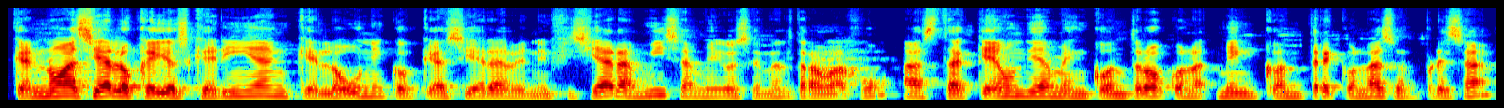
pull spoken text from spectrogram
que no hacía lo que ellos querían, que lo único que hacía era beneficiar a mis amigos en el trabajo, hasta que un día me, encontró con me encontré con la sorpresa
